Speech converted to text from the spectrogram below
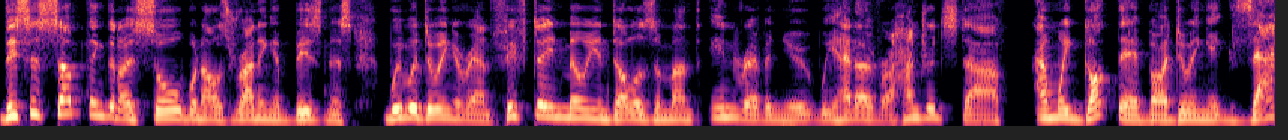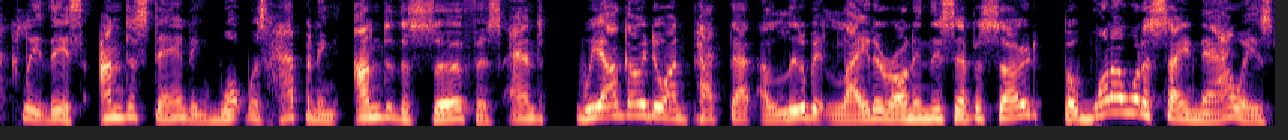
This is something that I saw when I was running a business. We were doing around $15 million a month in revenue. We had over 100 staff, and we got there by doing exactly this, understanding what was happening under the surface. And we are going to unpack that a little bit later on in this episode. But what I want to say now is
